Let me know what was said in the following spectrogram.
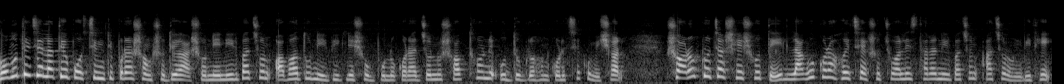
গোমতী জেলাতেও পশ্চিম ত্রিপুরা সংসদীয় আসনে নির্বাচন অবাধ ও নির্বিঘ্নে সম্পূর্ণ করার জন্য সব ধরনের উদ্যোগ গ্রহণ করেছে কমিশন। সড়ক প্রচার শেষ হতে লাগু করা হয়েছে একশো চুয়াল্লিশ ধারা নির্বাচন আচরণবিধি।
